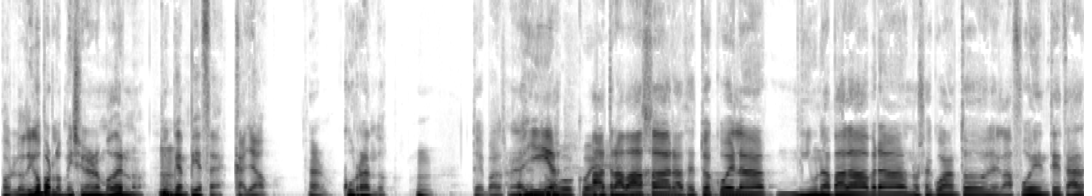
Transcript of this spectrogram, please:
pues lo digo por los misioneros modernos, tú Mm. que empiezas callado, Claro. currando. Te vas Haces allí a, a trabajar, a hacer tu escuela, ni una palabra, no sé cuánto, de la fuente, tal.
